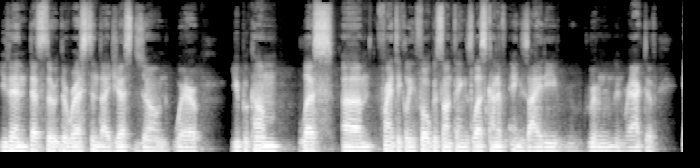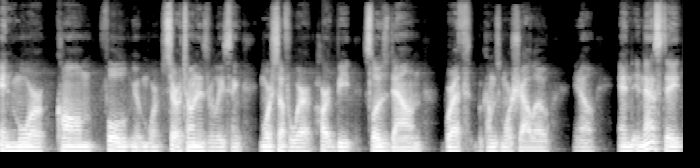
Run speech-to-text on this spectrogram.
you then that's the the rest and digest zone where you become less um, frantically focused on things, less kind of anxiety driven and reactive, and more calm, full, you know, more serotonin is releasing, more self aware, heartbeat slows down, breath becomes more shallow, you know. And in that state,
